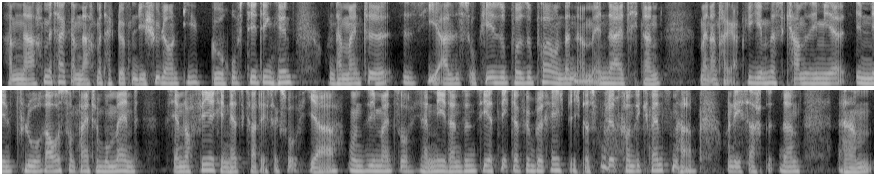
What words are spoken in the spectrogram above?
am Nachmittag. Am Nachmittag dürfen die Schüler und die Berufstätigen hin und da meinte sie, alles okay, super, super. Und dann am Ende, als ich dann meinen Antrag abgegeben ist, kam sie mir in den Flur raus und meinte, Moment, Sie haben doch Ferien jetzt gerade. Ich sag so, ja. Und sie meint so, ja, nee, dann sind Sie jetzt nicht dafür berechtigt. Das wird Konsequenzen haben. Und ich sagte dann, ähm,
